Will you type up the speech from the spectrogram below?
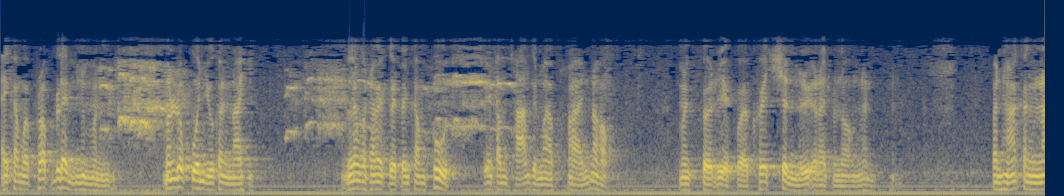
ไอ้คำว่า problem นั่นมัน มันรบกวนอยู่ข้างใน แล้วก็ทำให้เกิดเป็นคำพูด เป็นคำถามขึ้นมาภายนอก มันก็เรียกว่า question หรืออะไรทำนองนั้น ปัญหาข้างใน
